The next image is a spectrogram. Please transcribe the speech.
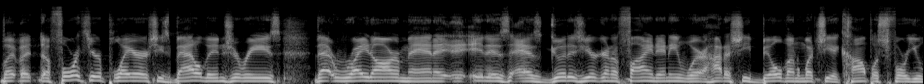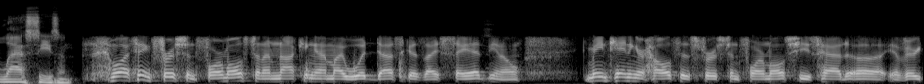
But but the fourth year player, she's battled injuries. That right arm, man, it, it is as good as you're going to find anywhere. How does she build on what she accomplished for you last season? Well, I think first and foremost, and I'm knocking on my wood desk as I say it, you know maintaining her health is first and foremost. She's had uh, a very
